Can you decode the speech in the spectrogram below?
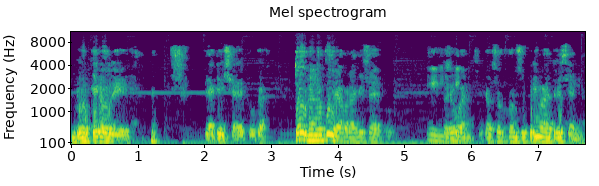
rockero de, de aquella época. Toda una locura para aquella época. Sí, Pero sí. bueno, se casó con su prima de 13 años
